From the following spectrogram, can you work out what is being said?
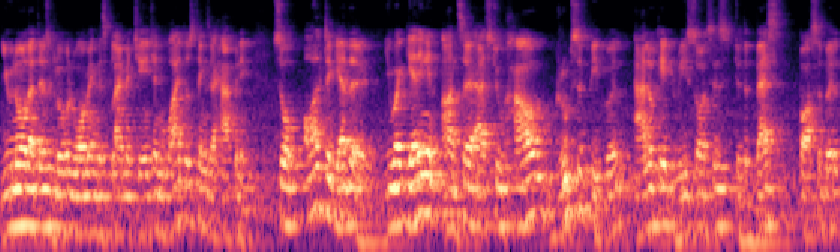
You know that there's global warming, there's climate change, and why those things are happening. So altogether, you are getting an answer as to how groups of people allocate resources to the best possible,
